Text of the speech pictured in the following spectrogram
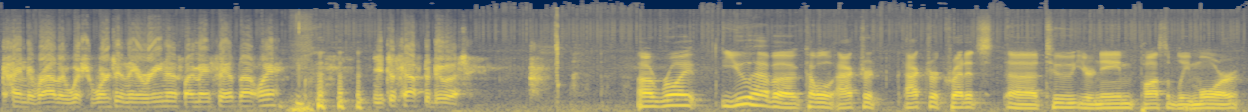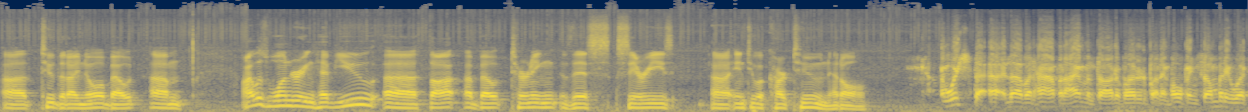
kind of rather wish weren't in the arena, if I may say it that way. you just have to do it. Uh, Roy, you have a couple of actor actor credits uh, to your name, possibly more, uh, two that I know about. Um, I was wondering, have you uh, thought about turning this series uh, into a cartoon at all? I wish that uh, that would happen. I haven't thought about it, but I'm hoping somebody would.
